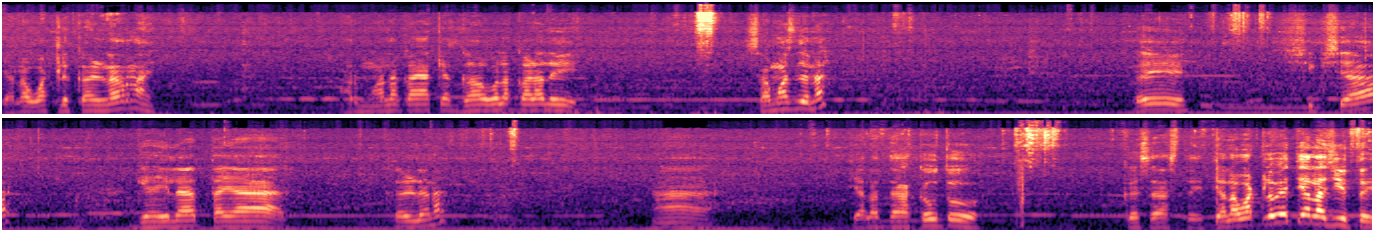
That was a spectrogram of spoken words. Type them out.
त्याला वाटलं कळणार नाही. अरे मला काय अख्या गावाला कळालंय. समजलं ना? ए शिक्षा घ्यायला तयार. कळलं ना? हा. त्याला दाखवतो कसं असतंय. त्याला वाटलं वे त्यालाच येतंय.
